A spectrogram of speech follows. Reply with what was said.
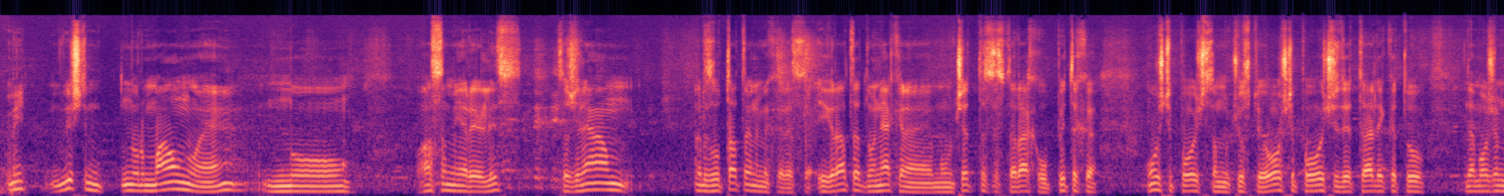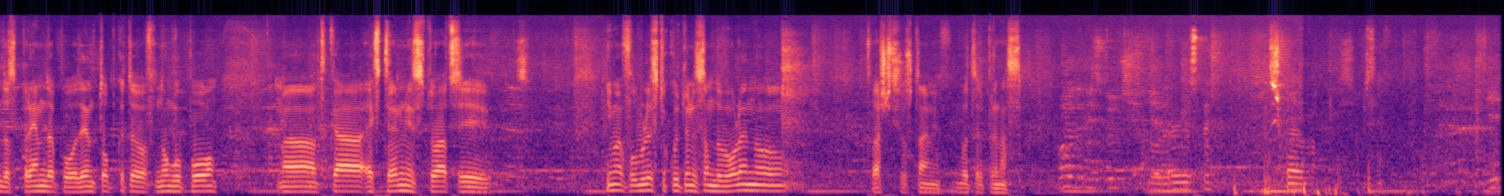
Ми, вижте, нормално е, но аз съм и реалист. Съжалявам, резултата не ми хареса. Играта до някъде, момчетата се стараха, опитаха още повече самочувствие, още повече детайли, като да можем да спрем да поведем топката в много по а, така, екстремни ситуации. Има футболисти, които не съм доволен, но това ще си остане вътре при нас. Всичко е добро.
